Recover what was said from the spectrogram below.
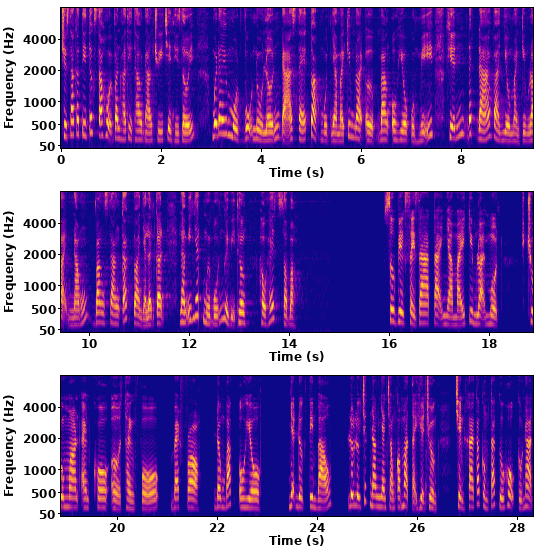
Chuyển sang các tin tức xã hội văn hóa thể thao đáng chú ý trên thế giới. Mới đây, một vụ nổ lớn đã xé toạc một nhà máy kim loại ở bang Ohio của Mỹ, khiến đất đá và nhiều mảnh kim loại nóng văng sang các tòa nhà lân cận, làm ít nhất 14 người bị thương, hầu hết do bỏng. Sự việc xảy ra tại nhà máy kim loại 1 Truman Co. ở thành phố Bedford, Đông Bắc Ohio. Nhận được tin báo, lực lượng chức năng nhanh chóng có mặt tại hiện trường, triển khai các công tác cứu hộ cứu nạn.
